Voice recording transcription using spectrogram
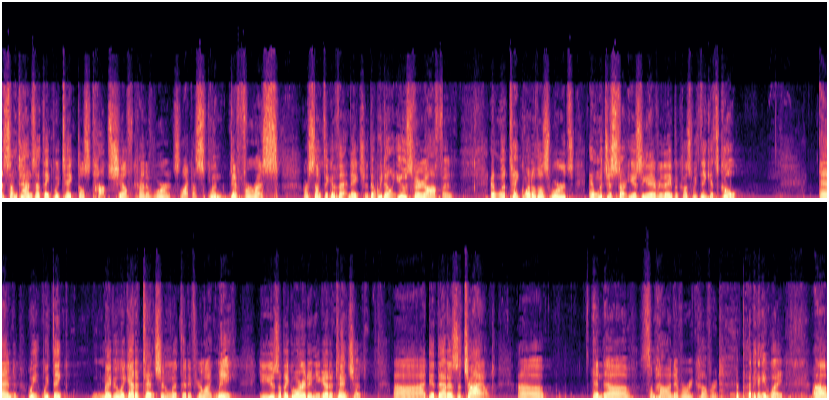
sometimes I think we take those top shelf kind of words, like a splendiferous or something of that nature, that we don't use very often, and we'll take one of those words and we'll just start using it every day because we think it's cool. And we, we think maybe we get attention with it if you're like me. You use a big word and you get attention. Uh, I did that as a child. Uh, and uh, somehow I never recovered. but anyway, uh,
